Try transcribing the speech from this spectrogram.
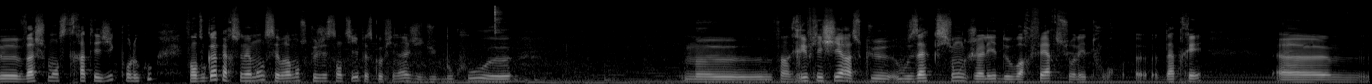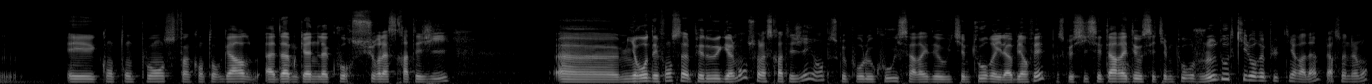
vachement stratégique pour le coup. Enfin, en tout cas, personnellement, c'est vraiment ce que j'ai senti parce qu'au final, j'ai dû beaucoup me, enfin, réfléchir à ce que, aux actions que j'allais devoir faire sur les tours euh, d'après. Euh, et quand on pense, enfin quand on regarde, Adam gagne la course sur la stratégie. Euh, Miro défonce sa P2 également sur la stratégie, hein, parce que pour le coup il s'est arrêté au 8ème tour et il a bien fait, parce que s'il s'était arrêté au 7ème tour, je doute qu'il aurait pu tenir Adam personnellement.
